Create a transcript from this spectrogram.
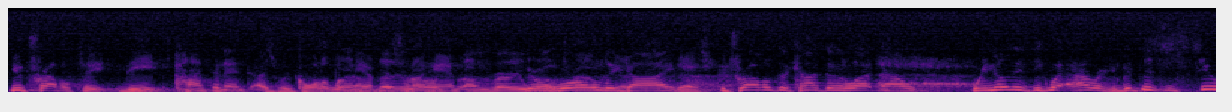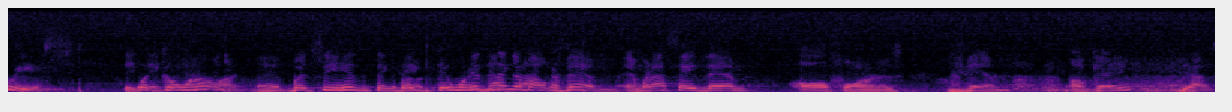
you travel to the continent, as we call it, when we have this in our well- hands. I'm very You're a well worldly traveled, guy. yes, yes. You travel to the continent a lot now. We know they think we're arrogant, but this is serious. They What's going on? Man. But see, here's the thing about they wanna here's the thing about them, and when I say them, all foreigners, them, okay? Yes.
